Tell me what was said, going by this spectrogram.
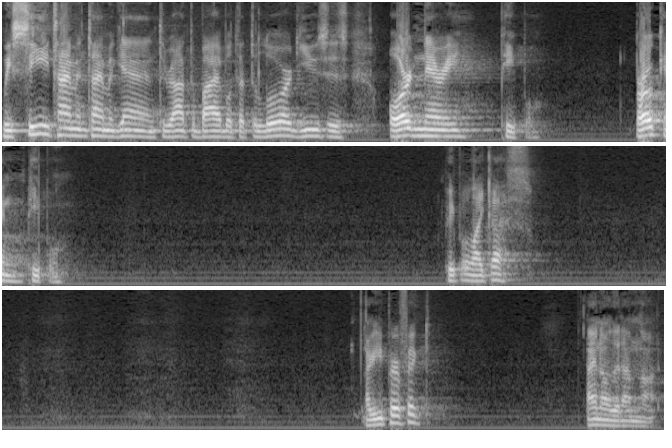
We see time and time again throughout the Bible that the Lord uses ordinary people, broken people, people like us. Are you perfect? I know that I'm not.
